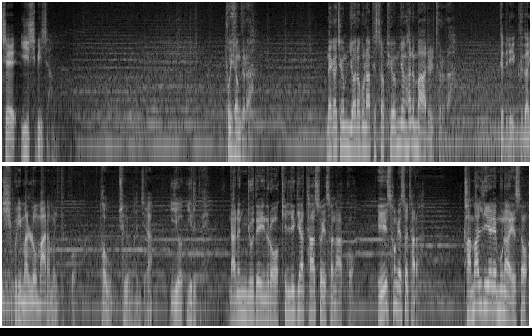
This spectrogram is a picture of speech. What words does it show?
제 22장 부형들아, 내가 지금 여러분 앞에서 변명하는 말을 들으라. 그들이 그가 히브리 말로 말함을 듣고 더욱 조용한지라 이어 이르되 나는 유대인으로 길리기아 다소에서 낳았고 이 성에서 자라 가말리엘의 문화에서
